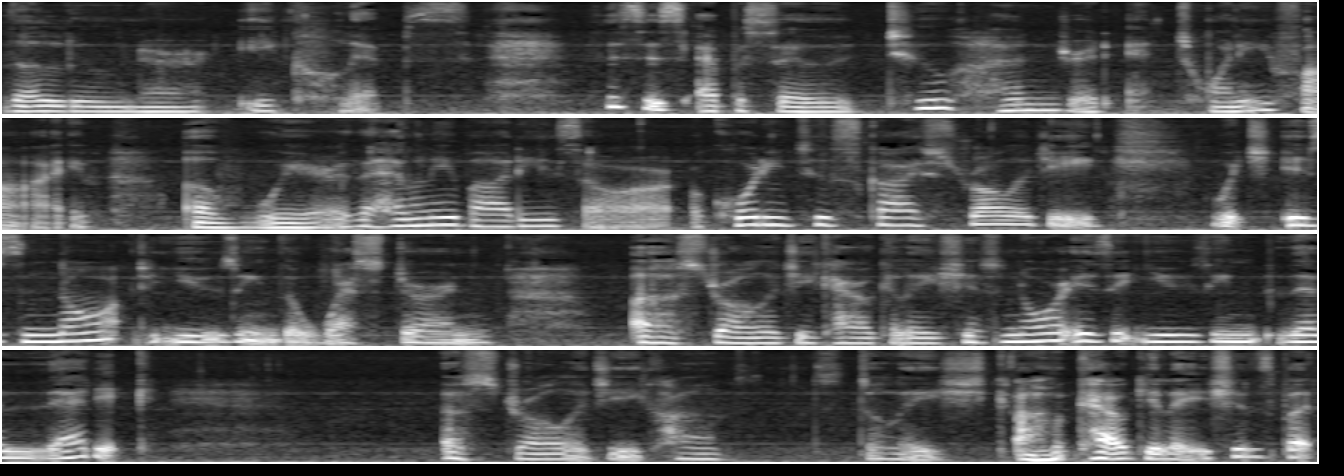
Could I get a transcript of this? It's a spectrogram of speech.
the lunar eclipse. This is episode 225 of Where the Heavenly Bodies Are, according to Sky Astrology, which is not using the Western astrology calculations, nor is it using the Vedic astrology constellation um, calculations, but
